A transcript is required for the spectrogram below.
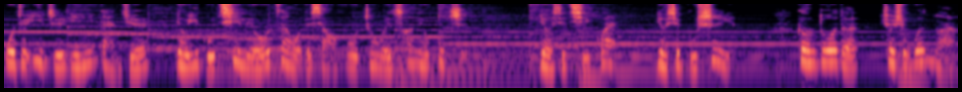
我就一直隐隐感觉有一股气流在我的小腹周围窜流不止，有些奇怪，有些不适应，更多的却是温暖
